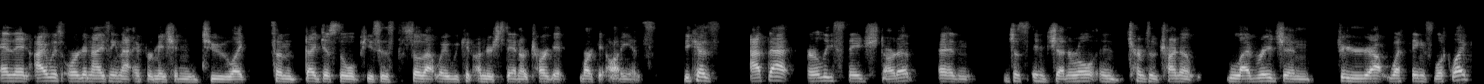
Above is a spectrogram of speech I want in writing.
and then i was organizing that information to like some digestible pieces so that way we could understand our target market audience because at that early stage startup and just in general in terms of trying to leverage and figure out what things look like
